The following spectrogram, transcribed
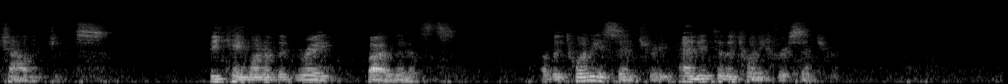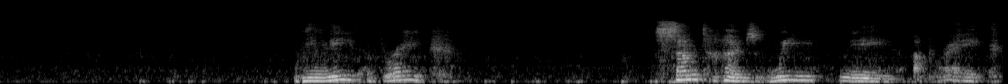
challenges, became one of the great violinists of the 20th century and into the 21st century. We need a break. Sometimes we need a break.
